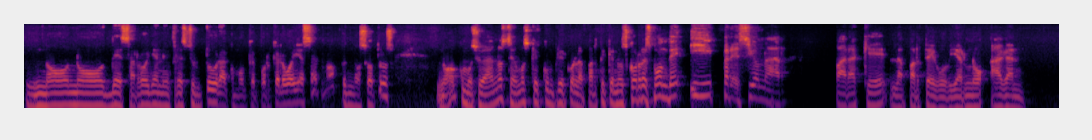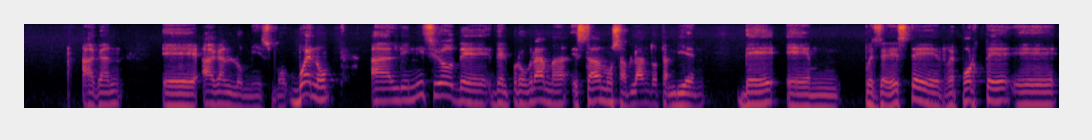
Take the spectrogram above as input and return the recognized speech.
no, no desarrollan infraestructura, como que ¿por qué lo voy a hacer? No, pues nosotros, no, como ciudadanos tenemos que cumplir con la parte que nos corresponde y presionar para que la parte de gobierno hagan, hagan, eh, hagan lo mismo. Bueno, al inicio del programa estábamos hablando también de, em, pues de este reporte eh,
